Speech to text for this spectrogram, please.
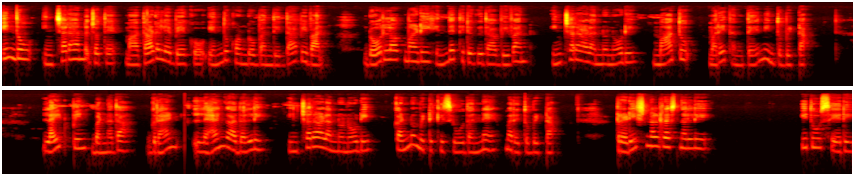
ಇಂದು ಇಂಚರಾನ್ ಜೊತೆ ಮಾತಾಡಲೇಬೇಕು ಎಂದುಕೊಂಡು ಬಂದಿದ್ದ ವಿವಾನ್. ಡೋರ್ ಲಾಕ್ ಮಾಡಿ ಹಿಂದೆ ತಿರುಗಿದ ವಿವಾನ್ ಇಂಚರಾಳನ್ನು ನೋಡಿ ಮಾತು ಮರೆತಂತೆ ನಿಂತುಬಿಟ್ಟ. ಲೈಟ್ ಪಿಂಕ್ ಬಣ್ಣದ ಗ್ರ್ಯಾಂಡ್ ಲೆಹಂಗಾದಲ್ಲಿ ಇಂಚರಾಳನ್ನು ನೋಡಿ ಕಣ್ಣು ಮಿಟುಕಿಸುವುದನ್ನೇ ಮರೆತುಬಿಟ್ಟ. ಟ್ರೆಡಿಷ್ನಲ್ ಡ್ರೆಸ್ನಲ್ಲಿ ಇದು ಸೇರಿ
